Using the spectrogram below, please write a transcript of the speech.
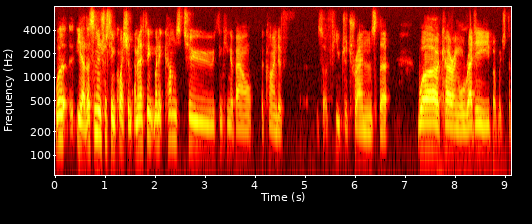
Well, yeah, that's an interesting question. I mean, I think when it comes to thinking about the kind of sort of future trends that were occurring already, but which the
